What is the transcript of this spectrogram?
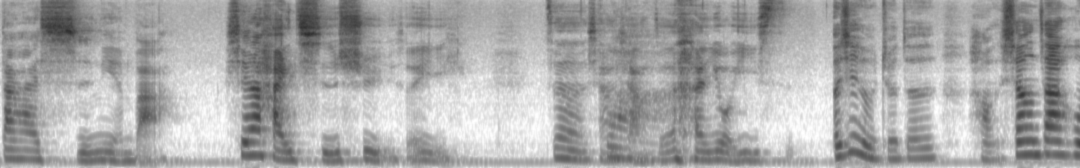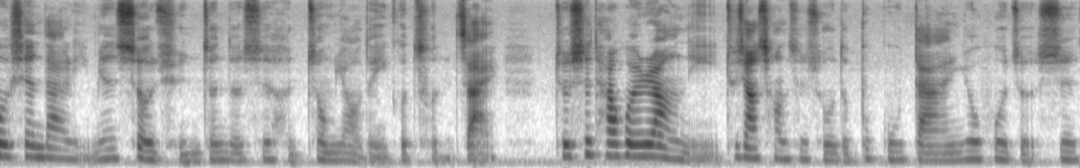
大概十年吧，嗯、现在还持续，所以真的想想真的很有意思。而且我觉得，好像在后现代里面，社群真的是很重要的一个存在，就是它会让你，就像上次说的，不孤单，又或者是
